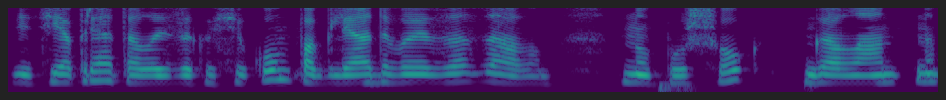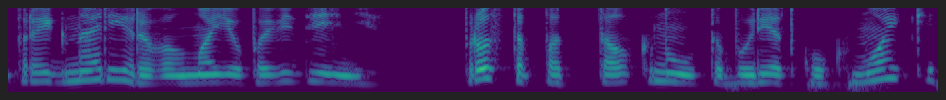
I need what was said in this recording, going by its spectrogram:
ведь я пряталась за косяком, поглядывая за залом, но Пушок галантно проигнорировал мое поведение просто подтолкнул табуретку к мойке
